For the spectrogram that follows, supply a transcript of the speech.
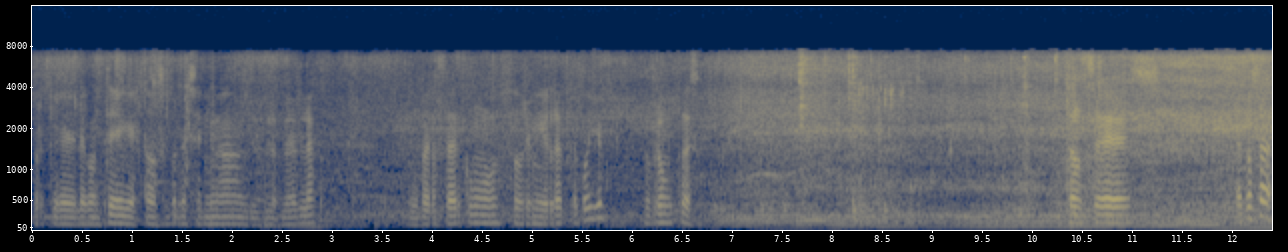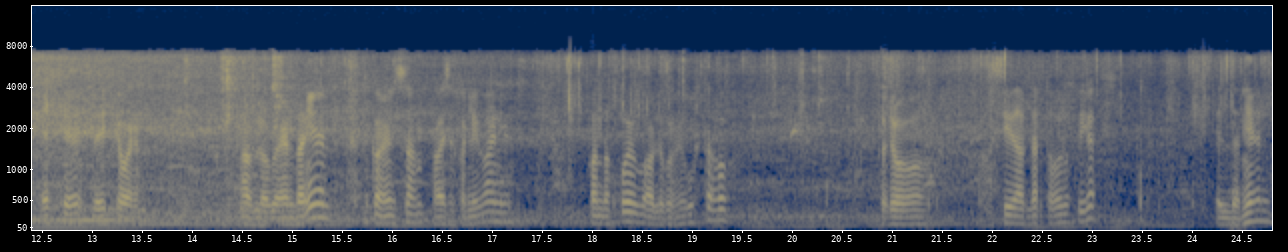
Porque le conté que estaba súper desanimado y bla bla bla bla. Y para saber cómo sobre mi red de apoyo, me preguntó eso. Entonces, la cosa es que le dije, bueno, hablo con el Daniel, con el Sam, a veces con el Ivania. Cuando juego hablo con el Gustavo. Pero así de hablar todos los días, el Daniel,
